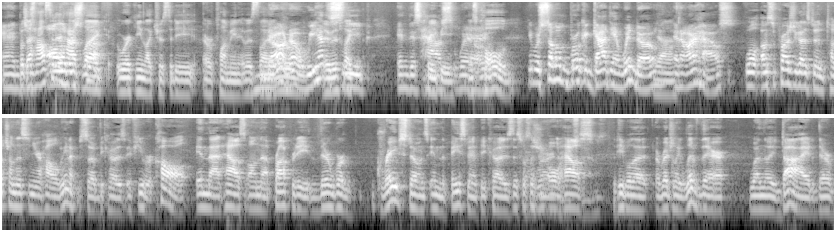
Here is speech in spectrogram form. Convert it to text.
and But the house all didn't have stuff. like working electricity or plumbing. It was like no, no, we had to was, like, sleep in this house creepy. where It's cold. where someone broke a goddamn window Yeah. in our house. Well, I'm surprised you guys didn't touch on this in your Halloween episode because if you recall, in that house on that property, there were gravestones in the basement because this was such an old house. gravestones. The people that originally lived there, when they died, their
